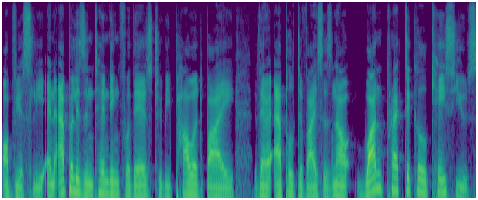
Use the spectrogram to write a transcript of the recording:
obviously. And Apple is intending for theirs to be powered by their Apple devices. Now, one practical case use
